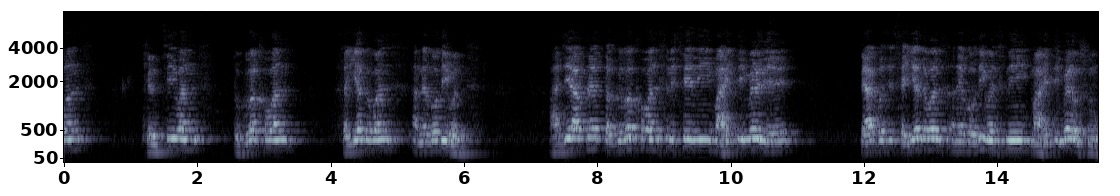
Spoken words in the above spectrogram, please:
વંશ ખિલજી વંશ, તુગલક વંશ, સૈયદ વંશ અને લોદી વંશ. આજે આપણે તગલક વંશ વિશેની માહિતી મેળવીએ, ત્યાર પછી સૈયદ વંશ અને લોદી વંશની માહિતી મેળવશું.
